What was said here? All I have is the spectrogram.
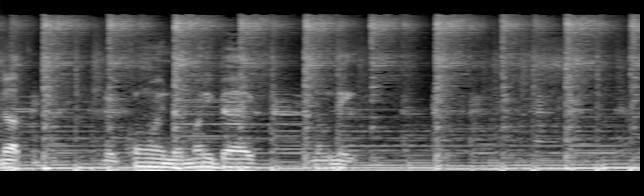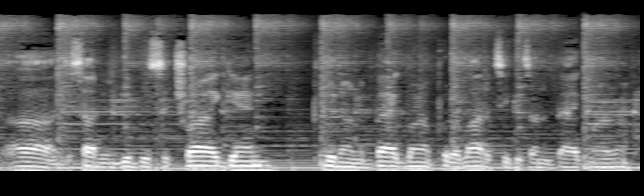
Nothing. No coin, no money bag, no Nate. Uh, decided to give this a try again. Put it on the back burner. Put a lot of tickets on the back burner.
